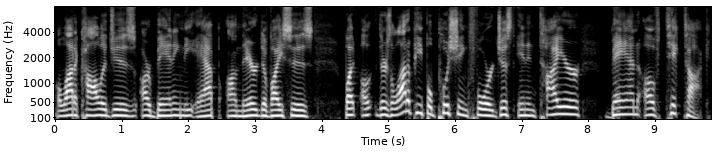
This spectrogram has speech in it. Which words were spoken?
A lot of colleges are banning the app on their devices. But uh, there's a lot of people pushing for just an entire ban of TikTok.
